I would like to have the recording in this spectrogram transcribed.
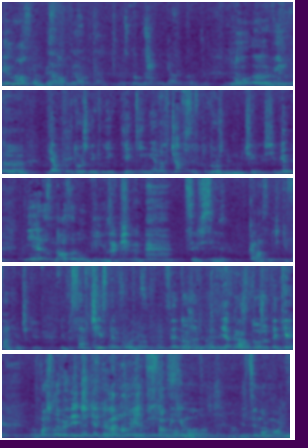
Він гаслом Так, писав. так, так. Ну, е, він е, як художник, який не навчався в художньому училищі, він не розмазував білилами ці всі красочки, фарбочки і писав чистим кольором. Це дуже якраз дуже таке важлива річ, яка належить саме йому. І це нормально.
